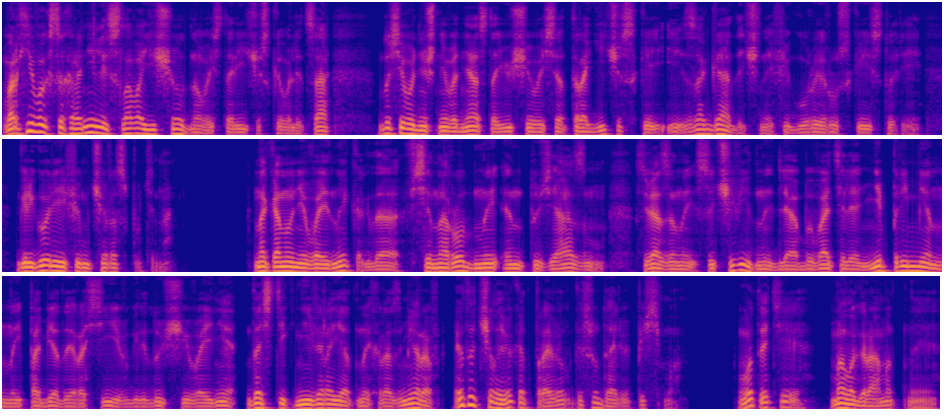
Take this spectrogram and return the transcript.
В архивах сохранились слова еще одного исторического лица, до сегодняшнего дня остающегося трагической и загадочной фигурой русской истории – Григория Ефимовича Распутина. Накануне войны, когда всенародный энтузиазм, связанный с очевидной для обывателя непременной победой России в грядущей войне, достиг невероятных размеров, этот человек отправил государю письмо. Вот эти малограмотные,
